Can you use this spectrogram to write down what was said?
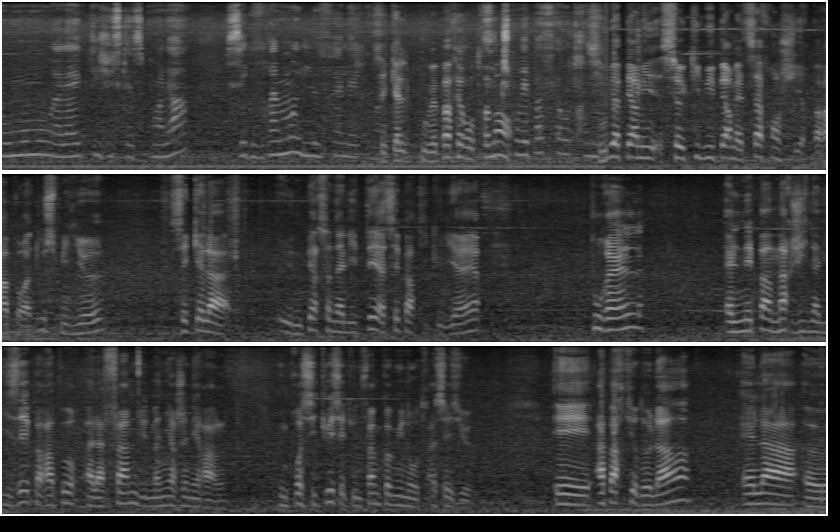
au moment où elle a été jusqu'à ce point-là, c'est que vraiment il le fallait. C'est qu'elle ne pouvait pas faire autrement. je ne pouvais pas faire autrement. Ce qui lui, a permis, ce qui lui permet de s'affranchir par rapport à tout ce milieu, c'est qu'elle a une personnalité assez particulière. Pour elle, elle n'est pas marginalisée par rapport à la femme d'une manière générale. Une prostituée, c'est une femme comme une autre, à ses yeux. Et à partir de là, elle a euh,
